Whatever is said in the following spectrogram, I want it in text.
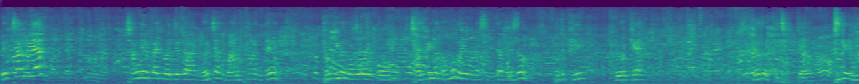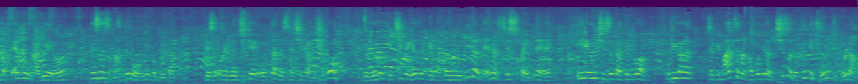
몇 자루에? 작년까지만 들어가 열 자루 많은 파는데요. 경기가 너무 어렵고 자재비가 너무 많이 올랐습니다. 그래서 부득이 이렇게 여덟 개 잡게요. 두 개를 우리가 빼먹은 거 아니에요. 회사에서 만들어 오는 겁니다. 그래서 올해는 두 개가 없다는 사실을 아시고 이렇게 집에 여덟 개 갖다 놓으면 1년 내내 쓸 수가 있네. 일회용 칫솔 같은 거 우리가 저기 마트나 가보면 칫솔 어떤 게 좋은지 몰라.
